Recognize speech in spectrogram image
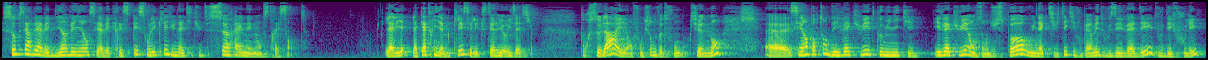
s'observer avec bienveillance et avec respect sont les clés d'une attitude sereine et non stressante. La, quatrième clé, c'est l'extériorisation. Pour cela, et en fonction de votre fonctionnement, euh, c'est important d'évacuer et de communiquer. Évacuer en faisant du sport ou une activité qui vous permet de vous évader, de vous défouler.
